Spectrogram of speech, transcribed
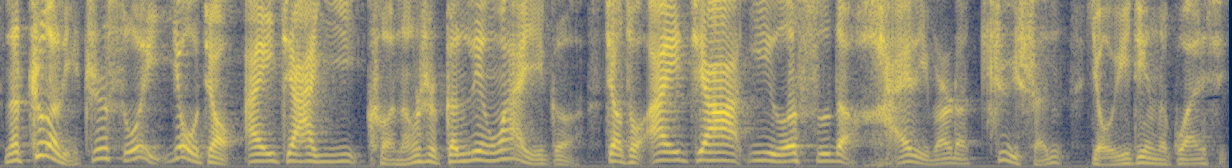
那这里之所以又叫埃加伊，可能是跟另外一个叫做埃加伊俄斯的海里边的巨神有一定的关系。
